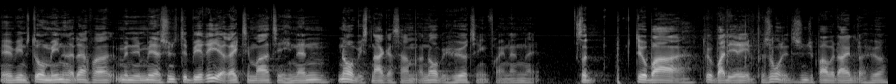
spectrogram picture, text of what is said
øh, vi er en stor menighed derfor, men, men jeg synes, det beriger rigtig meget til hinanden, når vi snakker sammen, og når vi hører ting fra hinanden af. Så det var bare, det var bare det rent personligt, det synes jeg bare var dejligt at høre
